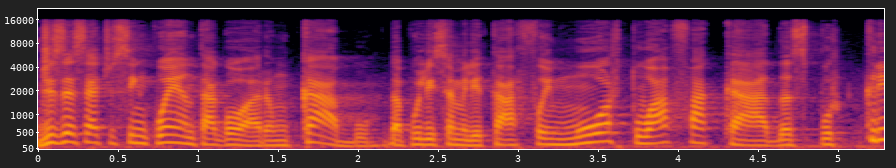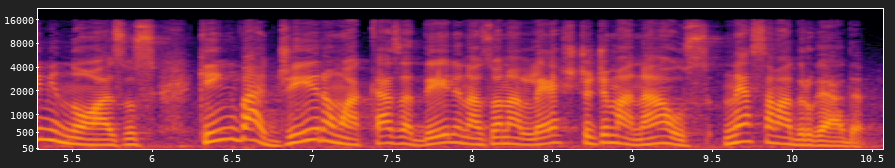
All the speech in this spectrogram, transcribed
17h50 agora, um cabo da Polícia Militar foi morto a facadas por criminosos que invadiram a casa dele na zona leste de Manaus nessa madrugada.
